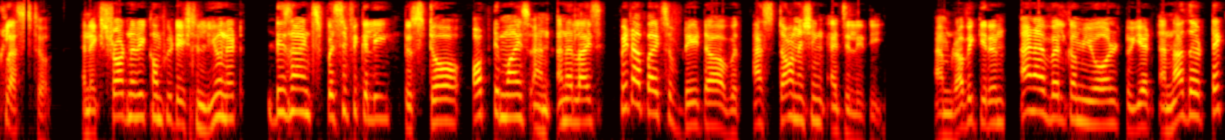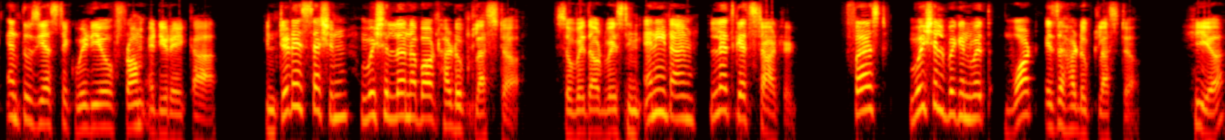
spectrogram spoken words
Cluster, an extraordinary computational unit designed specifically to store, optimize, and analyze petabytes of data with astonishing agility. I'm Ravi Kiran, and I welcome you all to yet another tech enthusiastic video from Edureka. In today's session, we shall learn about Hadoop Cluster. So without wasting any time, let's get started. First, we shall begin with what is a Hadoop cluster. Here,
